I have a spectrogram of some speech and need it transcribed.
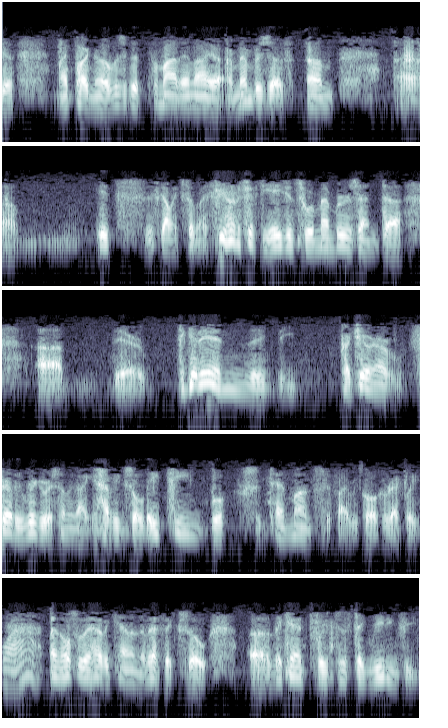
uh, my partner Elizabeth Pomada and I are, are members of, um, um, it's it's got like something like 350 agents who are members, and uh, uh, they're to get in the the criteria are fairly rigorous, something like having sold 18 books in 10 months, if I recall correctly. Wow. And also they have a canon of ethics, so uh, they can't, for instance, take reading fees.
